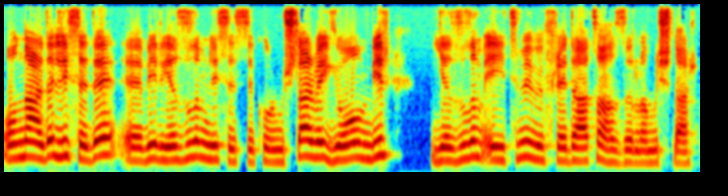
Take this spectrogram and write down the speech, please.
Onlar da lisede e, bir yazılım lisesi kurmuşlar ve yoğun bir yazılım eğitimi müfredatı hazırlamışlar.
